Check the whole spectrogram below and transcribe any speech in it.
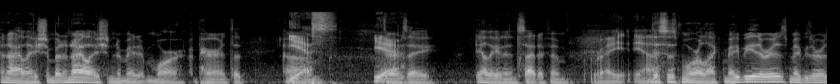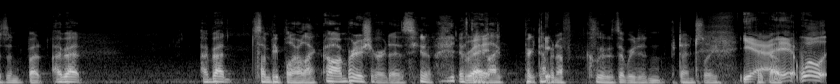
Annihilation, but Annihilation made it more apparent that um, Yes. Yeah. there's a alien inside of him. right. Yeah. This is more like maybe there is, maybe there isn't, but I bet. I bet some people are like, "Oh, I'm pretty sure it is." You know, if they like picked up enough clues that we didn't potentially. pick Yeah, up. it, well,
